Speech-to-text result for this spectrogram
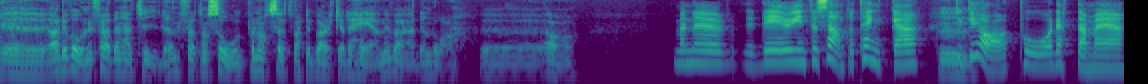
Eh, ja det var ungefär den här tiden för att de såg på något sätt vart det barkade hän i världen då. Eh, ja. Men eh, det är ju intressant att tänka, mm. tycker jag, på detta med,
